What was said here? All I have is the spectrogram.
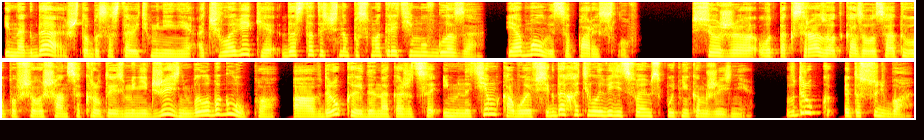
Иногда, чтобы составить мнение о человеке, достаточно посмотреть ему в глаза и обмолвиться парой слов. Все же вот так сразу отказываться от выпавшего шанса круто изменить жизнь было бы глупо. А вдруг Эйден окажется именно тем, кого я всегда хотела видеть своим спутником жизни? Вдруг это судьба?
